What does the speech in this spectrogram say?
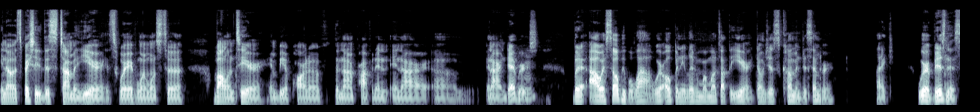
you know especially this time of year, it's where everyone wants to volunteer and be a part of the nonprofit in in our um, in our mm-hmm. endeavors. Mm-hmm. But I always tell people, wow, we're open 11 more months out the year. Don't just come in December. Like we're a business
